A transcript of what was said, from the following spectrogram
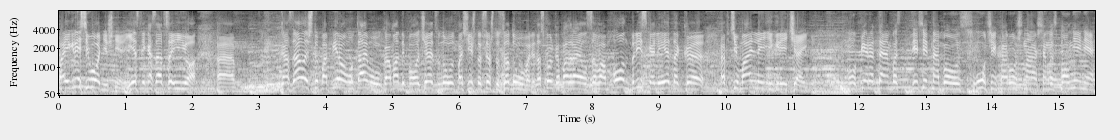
По игре сегодняшней, если касаться ее, э, казалось, что по первому тайму у команды получается ну вот почти что все, что задумывали. Насколько понравился вам он? Близко ли это к оптимальной игре «Чайки»? Ну, первый тайм действительно был очень хорош в нашем исполнении.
